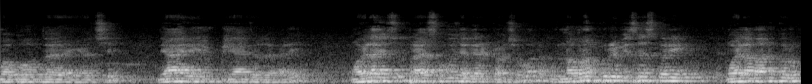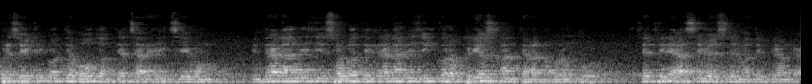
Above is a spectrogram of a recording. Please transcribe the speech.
ମୋ ବହୁତ ଇଏ ଅଛି ନ୍ୟାୟରେ ନ୍ୟାୟ ଯୋଜନାରେ ମହିଳା ଇସ୍ୟୁ ପ୍ରାୟ ସବୁ ଜାଗାରେ ଟଚ୍ ହେବ ନବରଙ୍ଗପୁରରେ ବିଶେଷ କରି ମହିଳାମାନଙ୍କ ଉପରେ ସେଇଠି ମଧ୍ୟ ବହୁତ ଅତ୍ୟାଚାର ହେଇଛି ଏବଂ ଇନ୍ଦିରା ଗାନ୍ଧୀଜୀ ସ୍ୱର୍ଗତ ଇନ୍ଦିରା ଗାନ୍ଧୀଜୀଙ୍କର ପ୍ରିୟ ସ୍ଥାନ ଥିଲା ନବରଙ୍ଗପୁର ସେଥିରେ ଆସିବେ ଶ୍ରୀମତୀ ପ୍ରିୟଙ୍କା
